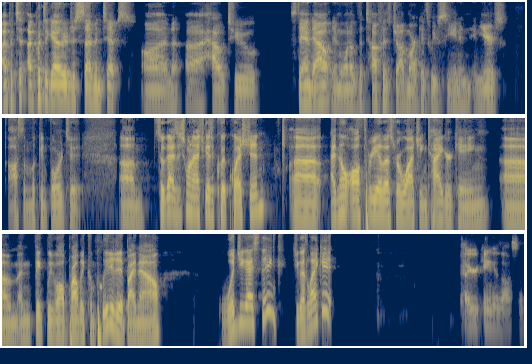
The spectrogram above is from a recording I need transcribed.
I put I put together just seven tips on uh, how to stand out in one of the toughest job markets we've seen in, in years. Awesome. Looking forward to it. Um, so, guys, I just want to ask you guys a quick question. Uh, I know all three of us were watching Tiger King, um, and think we've all probably completed it by now. What do you guys think? Do you guys like it? Tiger King is awesome.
